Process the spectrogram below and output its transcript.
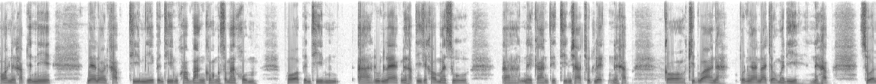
พรนะครับเย็นนี้แน่นอนครับทีมนี้เป็นทีมความหวังของสมาคม เพราะว่าเป็นทีมอ่ารุ่นแรกนะครับที่จะเข้ามาสู่อ่าในการติดทีมชาติชุดเล็กนะครับ ก็คิดว่านะผลงานน่าจะออกมาดีนะครับ ส่วน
